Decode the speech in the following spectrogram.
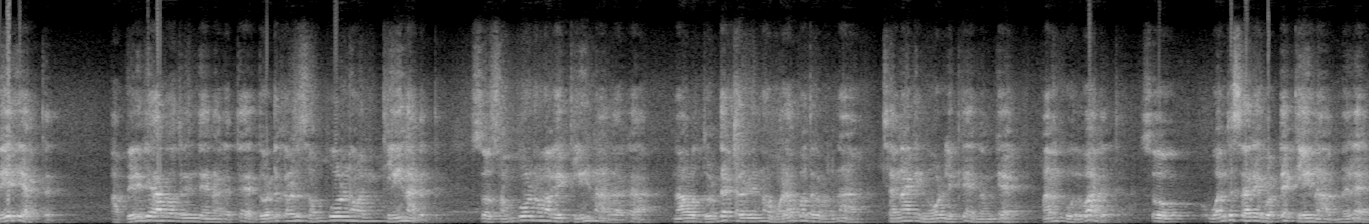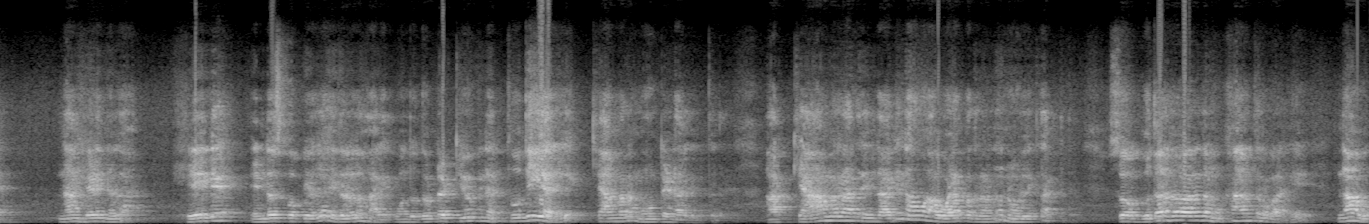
ಬೇರೆ ಆಗ್ತದೆ. ಆ ಭೇದಿ ಆಗೋದ್ರಿಂದ ಏನಾಗುತ್ತೆ? ದೊಡ್ಡ ಕರಳು ಸಂಪೂರ್ಣವಾಗಿ ಕ್ಲೀನ್ ಆಗುತ್ತೆ. ಸೊ ಸಂಪೂರ್ಣವಾಗಿ ಕ್ಲೀನ್ ಆದಾಗ ನಾವು ದೊಡ್ಡ ಕರಳಿನ ಒಳಪದರವನ್ನ ಚೆನ್ನಾಗಿ ನೋಡ್ಲಿಕ್ಕೆ ನಮ್ಗೆ ಅನುಕೂಲವಾಗುತ್ತೆ. ಸೊ ಒಂದು ಸಾರಿ ಹೊಟ್ಟೆ ಕ್ಲೀನ್ ಆದ್ಮೇಲೆ ನಾನು ಹೇಳಿದ್ನಲ್ಲ, ಹೇಗೆ ಎಂಡೋಸ್ಕೋಪಿಯಲ್ಲ ಇದರಲ್ಲೂ ಹಾಗೆ. ಒಂದು ದೊಡ್ಡ ಟ್ಯೂಬಿನ ತುದಿಯಲ್ಲಿ ಕ್ಯಾಮರಾ ಮೌಂಟೆಡ್ ಆಗಿರ್ತದೆ. ಆ ಕ್ಯಾಮರಾದ್ರಿಂದಾಗಿ ನಾವು ಆ ಒಳಪದರವನ್ನು ನೋಡ್ಲಿಕ್ಕೆ ಆಗ್ತದೆ. ಸೊ ಗುದದ್ವಾರದ ಮುಖಾಂತರವಾಗಿ ನಾವು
